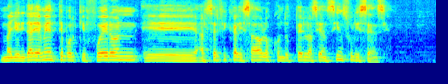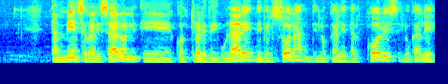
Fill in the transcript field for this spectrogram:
mayoritariamente porque fueron, eh, al ser fiscalizados, los conductores lo hacían sin su licencia. También se realizaron eh, controles vehiculares de personas, de locales de alcoholes, locales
